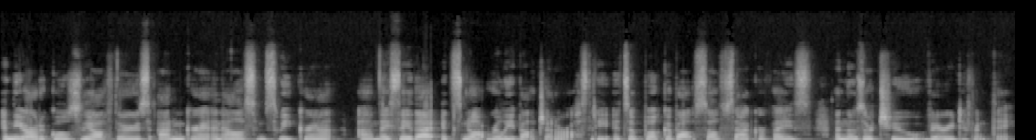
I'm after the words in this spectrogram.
In the articles, the authors Adam Grant and Allison Sweet Grant um, they say that it's not really about generosity. It's a book about self sacrifice, and those are two very different things.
